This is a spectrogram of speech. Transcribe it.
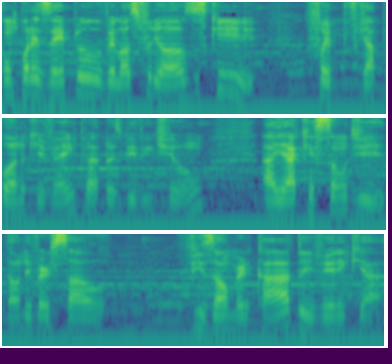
como por exemplo Velozes Furiosos que foi já pro ano que vem para 2021 aí a questão de da Universal visar o mercado e verem que a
